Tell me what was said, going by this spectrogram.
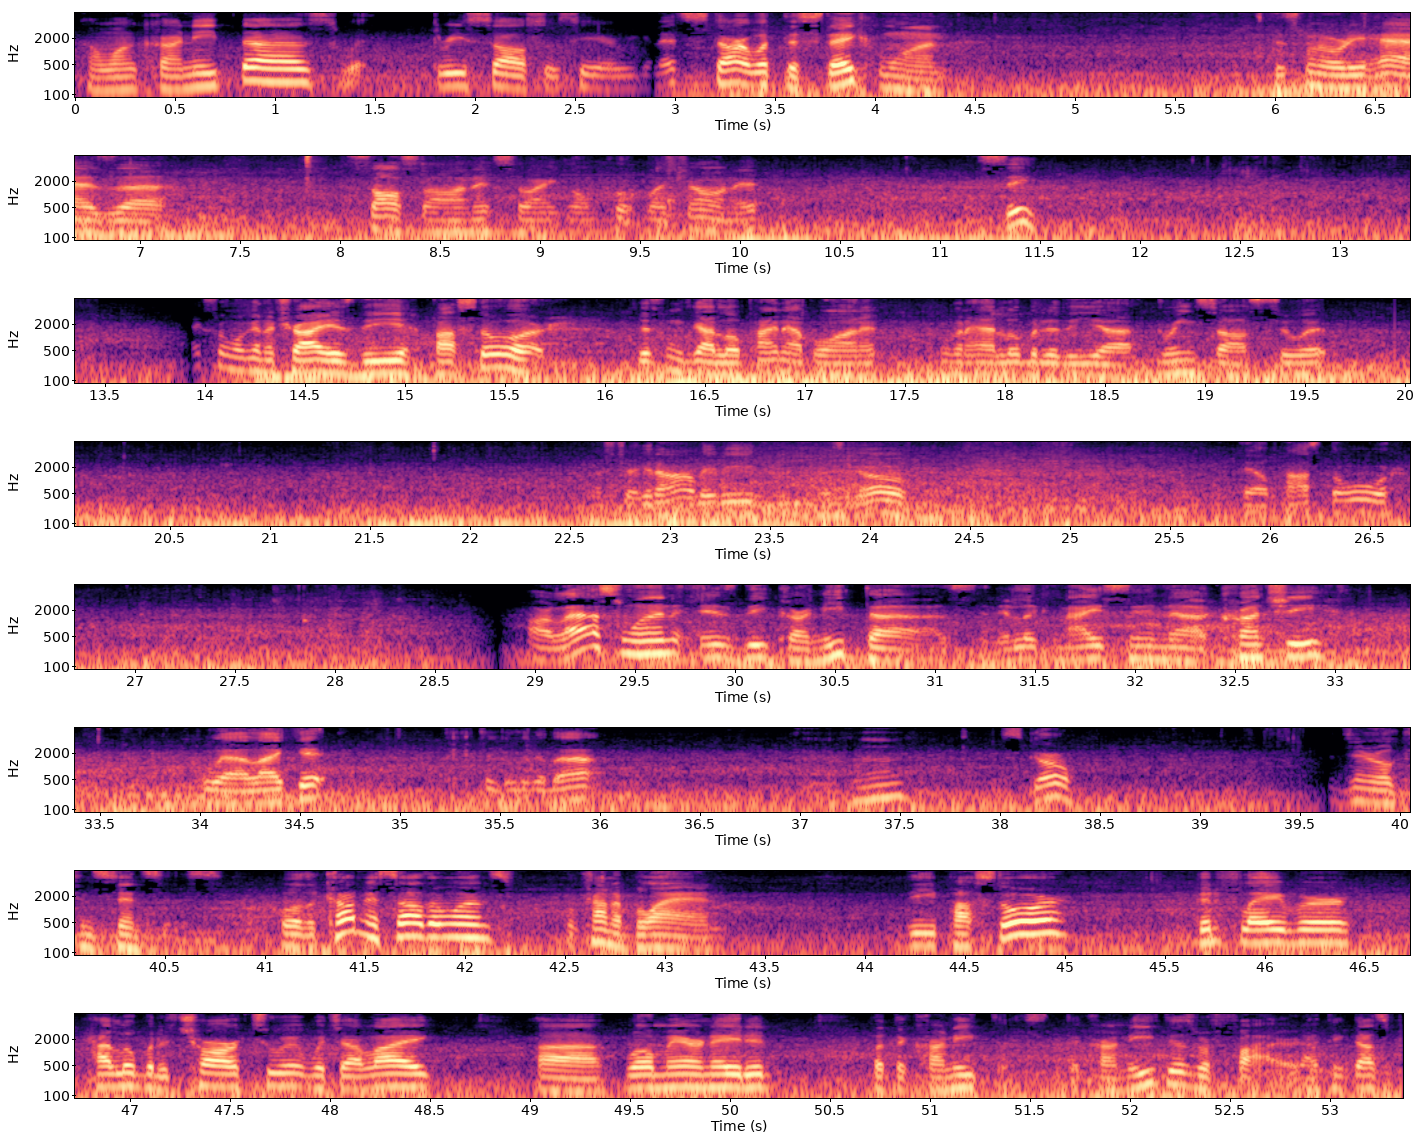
and one carnitas with three salsas here. Let's start with the steak one. This one already has uh, salsa on it, so I ain't gonna put much on it. Let's see. Next one we're gonna try is the pastor. This one's got a little pineapple on it. We're gonna add a little bit of the uh, green sauce to it. Check it out, baby. Let's go. El Pastor. Our last one is the carnitas. And they look nice and uh, crunchy. The way I like it. Take a look at that. Mm -hmm. Let's go. General consensus. Well, the carne asada ones were kind of bland. The pastor, good flavor, had a little bit of char to it, which I like. Uh, well marinated. But the carnitas, the carnitas were fired. I think that's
